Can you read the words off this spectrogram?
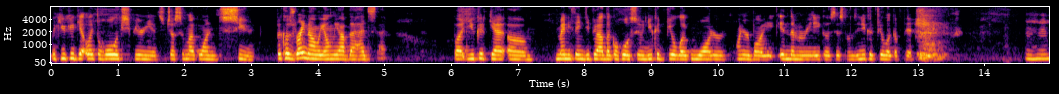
like you could get like the whole experience just in like one suit. Because right now we only have the headset, but you could get um many things if you had like a whole suit. And you could feel like water on your body in the marine ecosystems, and you could feel like a fish. Mm-hmm.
